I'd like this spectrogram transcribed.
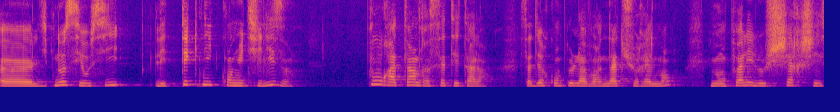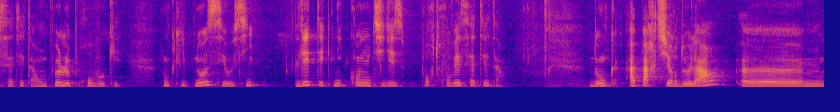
Euh, l'hypnose c'est aussi les techniques qu'on utilise pour atteindre cet état-là. C'est-à-dire qu'on peut l'avoir naturellement, mais on peut aller le chercher, cet état, on peut le provoquer. Donc l'hypnose, c'est aussi les techniques qu'on utilise pour trouver cet état. Donc à partir de là, euh,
